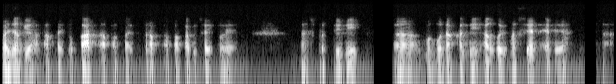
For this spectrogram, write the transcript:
banyak ya apakah itu card, apakah itu truck, apakah bicycle ya. Nah seperti ini uh, menggunakan nih algoritma CNN ya. Nah,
